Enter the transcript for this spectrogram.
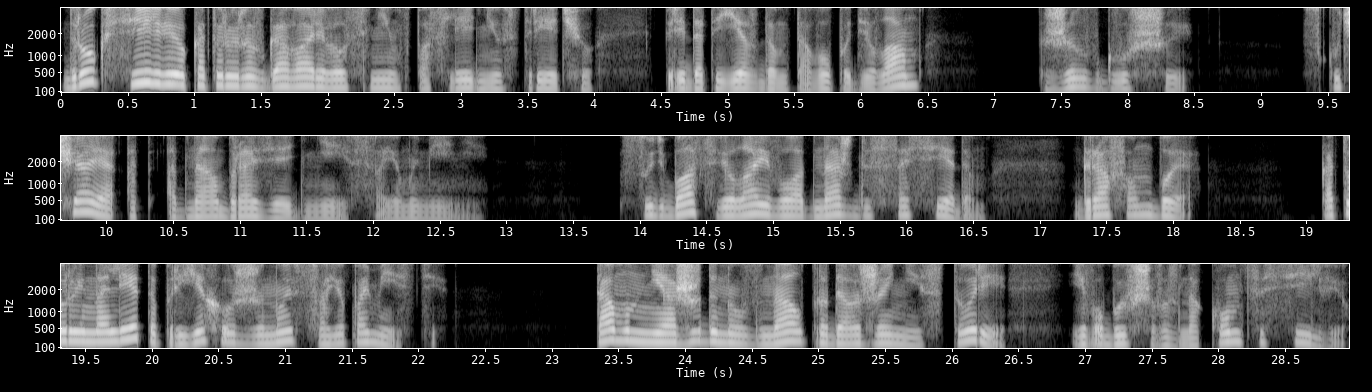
Друг Сильвио, который разговаривал с ним в последнюю встречу перед отъездом того по делам, жил в глуши, скучая от однообразия дней в своем имении. Судьба свела его однажды с соседом, графом Б., который на лето приехал с женой в свое поместье. Там он неожиданно узнал продолжение истории его бывшего знакомца Сильвио.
